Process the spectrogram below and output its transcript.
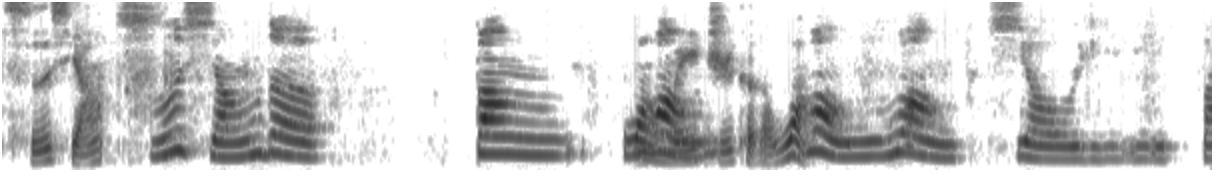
慈祥，慈祥的。帮望梅止渴的望望望小李白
